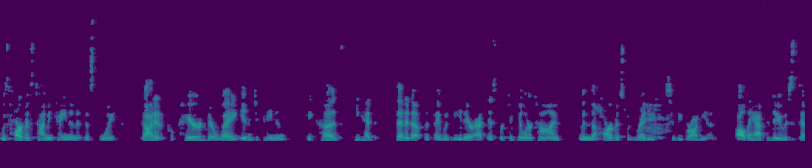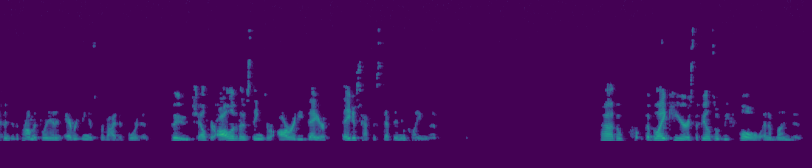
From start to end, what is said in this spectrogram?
was harvest time in Canaan at this point. God had prepared their way into Canaan because he had set it up that they would be there at this particular time when the harvest was ready to be brought in. All they have to do is step into the promised land and everything is provided for them. Food, shelter, all of those things are already there. They just have to step in and claim them. Uh, the, the blank here is the fields would be full and abundant.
